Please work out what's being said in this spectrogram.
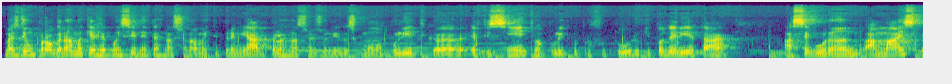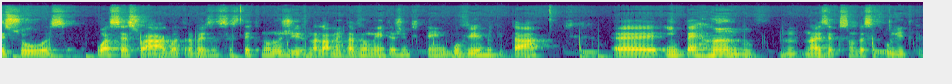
mas de um programa que é reconhecido internacionalmente e premiado pelas Nações Unidas como uma política eficiente, uma política para o futuro, que poderia estar assegurando a mais pessoas o acesso à água através dessas tecnologias. Mas, lamentavelmente, a gente tem um governo que está é, emperrando na execução dessa política.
